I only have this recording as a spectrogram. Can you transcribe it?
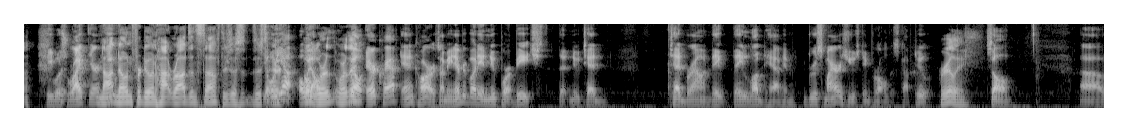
he was right there. Not He- known for doing hot rods and stuff. There's just just. Oh air- yeah. Oh, well. were, were they? Well, aircraft and cars. I mean, everybody in Newport Beach that knew Ted, Ted Brown, they they loved to have him. Bruce Meyers used him for all this stuff too. really? So, uh,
